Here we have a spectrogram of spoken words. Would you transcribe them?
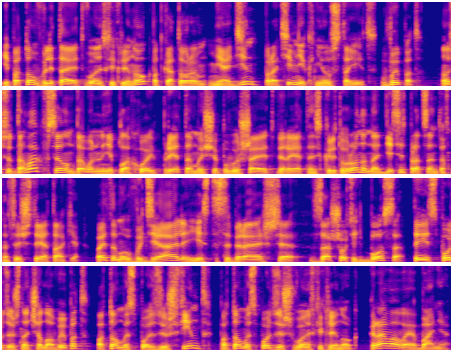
И потом влетает воинский клинок, под которым ни один противник не устоит. Выпад. Носит дамаг в целом довольно неплохой, при этом еще повышает вероятность крит урона на 10% на все 4 атаки. Поэтому в идеале, если ты собираешься зашотить босса, ты используешь сначала выпад, потом используешь финт, потом используешь воинский клинок. Кровавая баня.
